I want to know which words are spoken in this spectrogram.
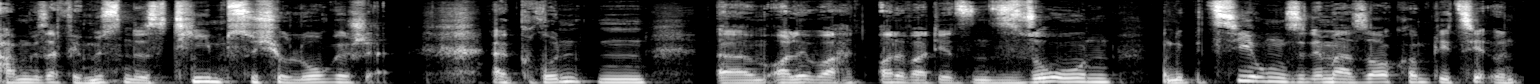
haben gesagt, wir müssen das Team psychologisch ergründen. Ähm, Oliver, hat, Oliver hat jetzt einen Sohn und die Beziehungen sind immer so kompliziert. Und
